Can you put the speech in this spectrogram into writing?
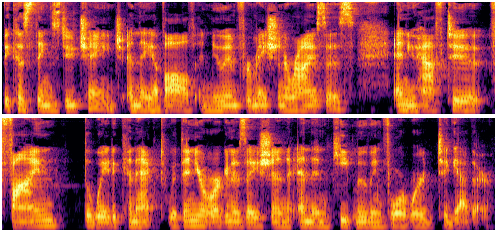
because things do change and they evolve and new information arises. And you have to find the way to connect within your organization and then keep moving forward together.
